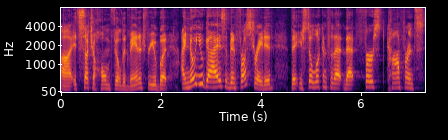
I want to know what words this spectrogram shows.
Uh, it's such a home field advantage for you. But I know you guys have been frustrated that you're still looking for that that first conference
